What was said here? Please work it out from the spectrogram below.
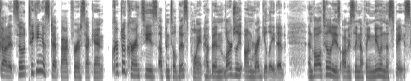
Got it. So, taking a step back for a second, cryptocurrencies up until this point have been largely unregulated, and volatility is obviously nothing new in this space.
